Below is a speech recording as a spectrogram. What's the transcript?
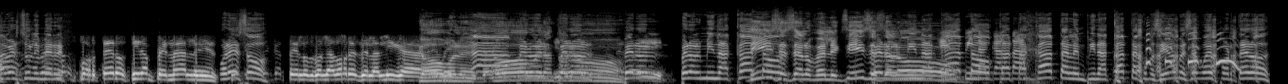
A ver, Zuli, me Los porteros tiran penales. Por eso. Fíjate, los goleadores de la liga. ah, pero, el, pero, el, pero, el, pero el Minacata. Díceselo, Félix, díceselo. Pero el Minacata o Catacata, el Empinacata, como se llama ese güey portero.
